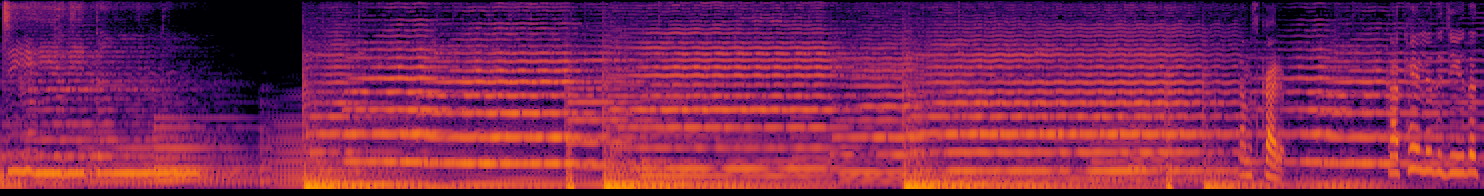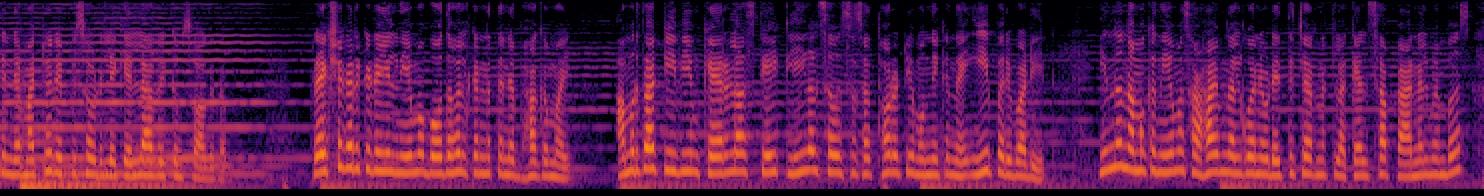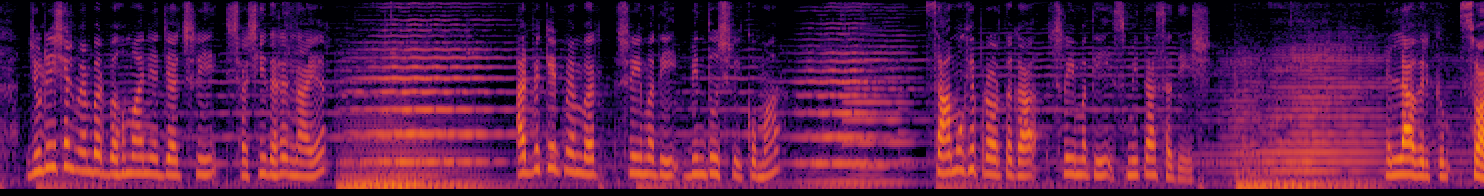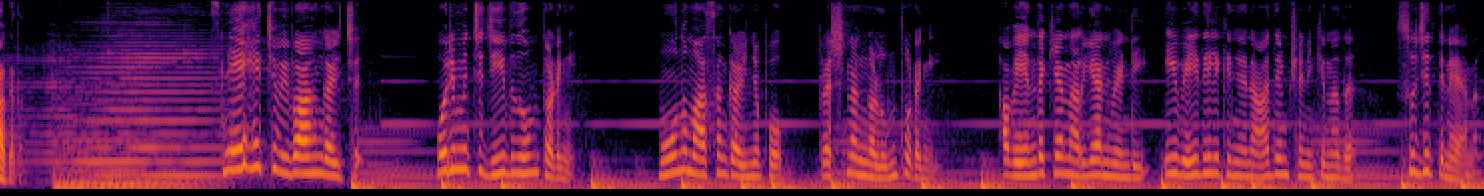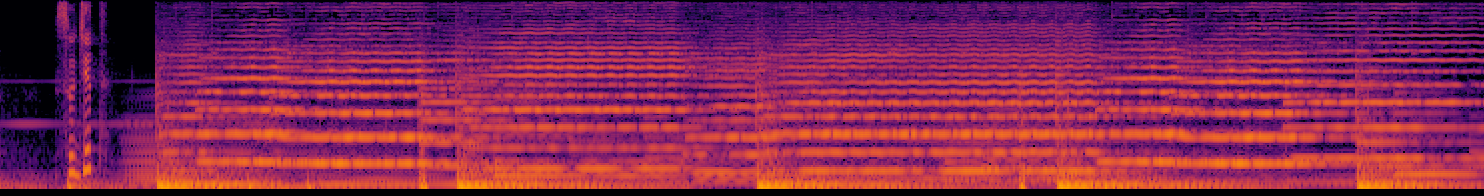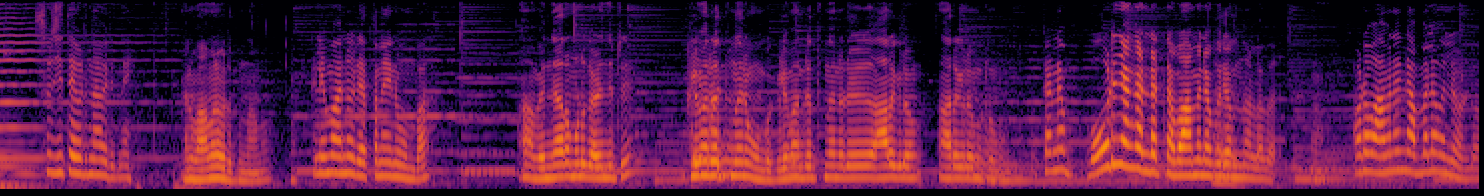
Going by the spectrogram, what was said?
ജീവിതം. നമസ്കാരം. കഥയല്ലത് ജീവിതത്തിന്റെ മറ്റൊരു എപ്പിസോഡിലേക്ക് എല്ലാവർക്കും സ്വാഗതം. പ്രേക്ഷകർക്കിടയിൽ നിയമബോധവൽക്കരണത്തിന്റെ ഭാഗമായി അമൃത ടി വിയും കേരള സ്റ്റേറ്റ് ലീഗൽ സർവീസസ് അതോറിറ്റിയും ഒന്നിക്കുന്ന ഈ പരിപാടിയിൽ ഇന്ന് നമുക്ക് നിയമസഹായം നൽകുവാൻ ഇവിടെ എത്തിച്ചേർന്നിട്ടുള്ള KELSA panel members judicial member ബഹുമാന്യ judge Shri Sasidharan Nair advocate member Shrimati Bindu Sreekumar സാമൂഹ്യ പ്രവർത്തക ശ്രീമതി സ്മിത സതീഷ്. എല്ലാവർക്കും സ്വാഗതം. സ്നേഹിച്ച് വിവാഹം കഴിച്ച് ഒരുമിച്ച് ജീവിതവും തുടങ്ങി. മൂന്ന് മാസം കഴിഞ്ഞപ്പോൾ പ്രശ്നങ്ങളും തുടങ്ങി. അവ എന്തൊക്കെയാണെന്ന് അറിയാൻ വേണ്ടി ഈ വേദിയിലേക്ക് ഞാൻ ആദ്യം ക്ഷണിക്കുന്നത് സുജിത്തിനെയാണ്. സുജിത്ത്. സുജിത്ത് എവിടുന്നാ വരുന്നേ? ഞാൻ വാമനപുരത്തുനിന്നാണ് കിളിമാനൂർ എത്തണതിന് മുമ്പാ? ആ വെഞ്ഞാറമൂട് കഴിഞ്ഞിട്ട് കിളിമാനൂർ. എത്തുന്നതിന് മുമ്പ്. കിളിമാനൂർ എത്തുന്നതിന് ഒരു ആറ് കിലോ ആറ് കിലോമീറ്റർ മുമ്പ്. കാരണം ബോർഡ് ഞാൻ കണ്ടിട്ടുണ്ട് വാമനപുരം എന്നുള്ളത്. അവിടെ വാമനന്റെ അമ്പലം വല്ലതും ഉണ്ടോ?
